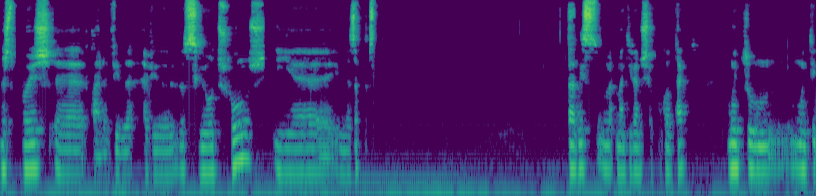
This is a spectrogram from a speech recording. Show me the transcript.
mas depois, uh, claro, a vida, a vida seguiu outros rumos, e, uh, mas apesar disso, mantivemos sempre um contacto, muito, muito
